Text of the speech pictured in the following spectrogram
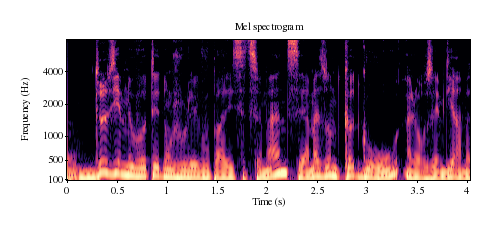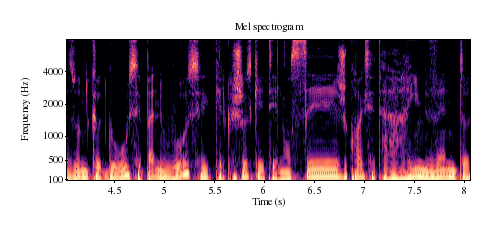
Deuxième nouveauté dont je voulais vous parler cette semaine, c'est Amazon Code Guru. Alors vous allez me dire Amazon Code Guru, c'est pas nouveau, c'est quelque chose qui a été lancé, je crois que c'était à Reinvent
